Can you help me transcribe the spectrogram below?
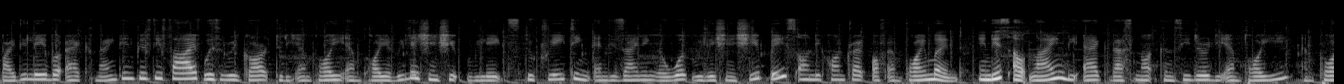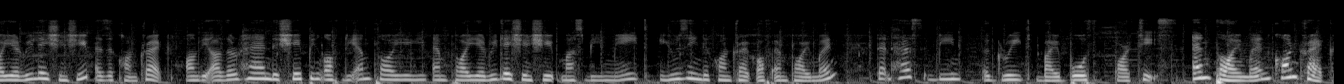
by the Labor Act 1955 with regard to the employee-employer relationship relates to creating and designing a work relationship based on the contract of employment. In this outline, the Act does not consider the employee-employer relationship as a contract. On the other hand, the shaping of the employee-employer relationship must be made using the contract of employment that has been agreed by both parties. Employment contract.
